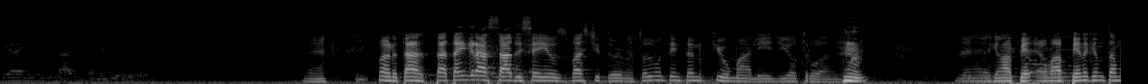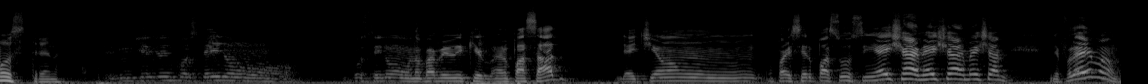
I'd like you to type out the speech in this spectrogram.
criar a identidade também do. É. Mano, tá, tá, tá engraçado isso aí, os bastidores, mano. Todo mundo tentando filmar ali de outro ângulo. é, é uma pena, é uma pena que não tá mostrando. Teve um dia que eu encostei no. Encostei no, na Barber Week ano passado. E aí tinha um, um parceiro passou assim, ei Charme, ei Charme, ei Charme. Eu falei, "Ei, irmão,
